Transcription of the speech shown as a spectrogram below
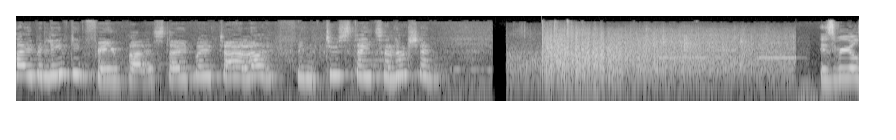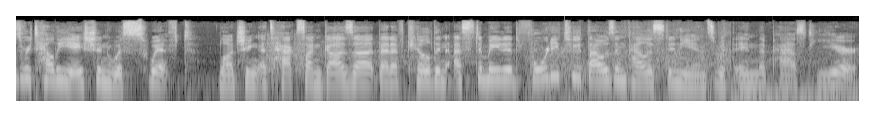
I believed in freeing Palestine my entire life in two-state solution. Israel's retaliation was swift, launching attacks on Gaza that have killed an estimated 42,000 Palestinians within the past year,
